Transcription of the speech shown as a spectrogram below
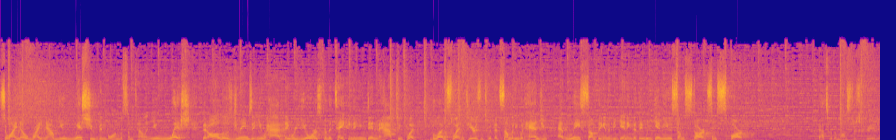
So I know right now you wish you'd been born with some talent. You wish that all those dreams that you had, they were yours for the taking, that you didn't have to put blood, sweat, and tears into it, that somebody would hand you at least something in the beginning, that they would give you some start, some spark. That's where the monster's created.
